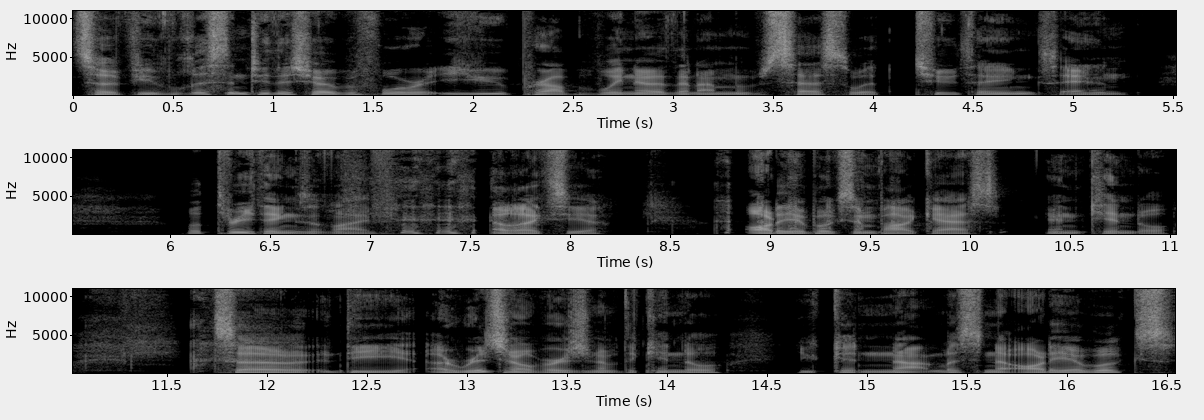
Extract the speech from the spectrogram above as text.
So if you've listened to the show before, you probably know that I'm obsessed with two things and, well, three things in life Alexia, audiobooks and podcasts, and Kindle. So the original version of the Kindle, you could not listen to audiobooks,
